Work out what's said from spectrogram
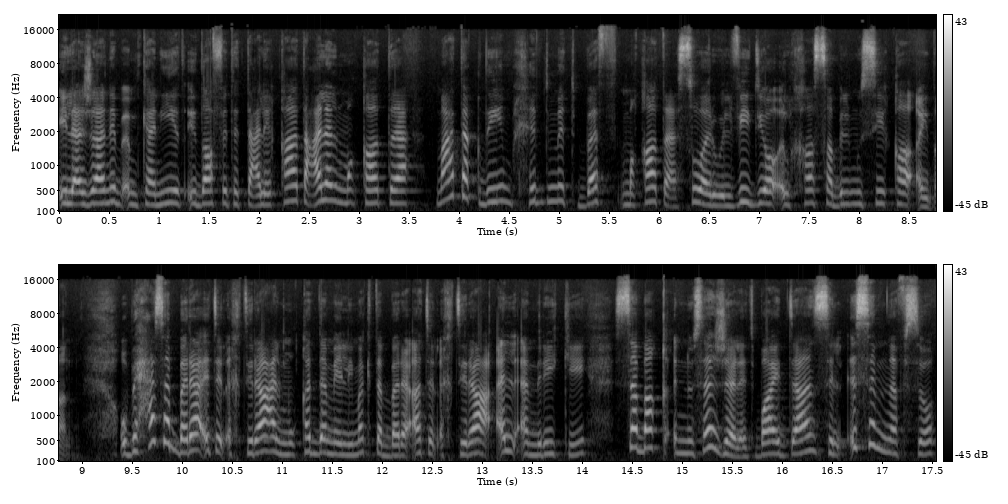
إلى جانب إمكانية إضافة التعليقات على المقاطع مع تقديم خدمة بث مقاطع الصور والفيديو الخاصة بالموسيقى أيضا. وبحسب براءة الاختراع المقدمة لمكتب براءات الاختراع الأمريكي سبق أنه سجلت بايت دانس الاسم نفسه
